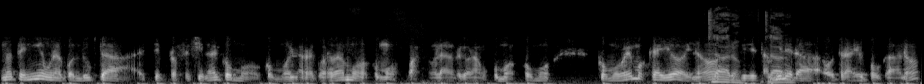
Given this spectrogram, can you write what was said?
no tenía una conducta este, profesional como como la recordamos como bueno, la recordamos como como como vemos que hay hoy no claro, también claro. era otra época no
